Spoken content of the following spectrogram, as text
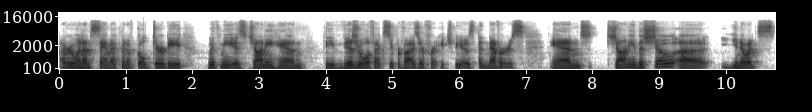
everyone. I'm Sam Eckmann of Gold Derby. With me is Johnny Han, the visual effects supervisor for HBO's The Nevers. And Johnny, this show, uh, you know, it's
